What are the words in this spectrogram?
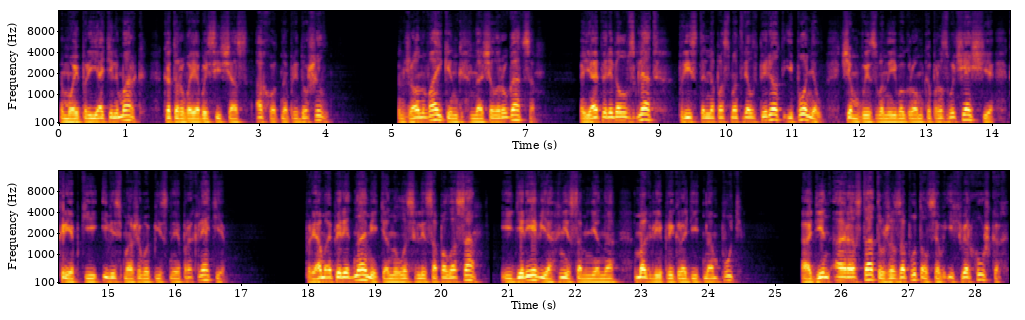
Мой приятель Марк, которого я бы сейчас охотно придушил. Джон Вайкинг начал ругаться. Я перевел взгляд, пристально посмотрел вперед и понял, чем вызваны его громко прозвучащие, крепкие и весьма живописные проклятия. Прямо перед нами тянулась лесополоса, и деревья, несомненно, могли преградить нам путь. Один аэростат уже запутался в их верхушках,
